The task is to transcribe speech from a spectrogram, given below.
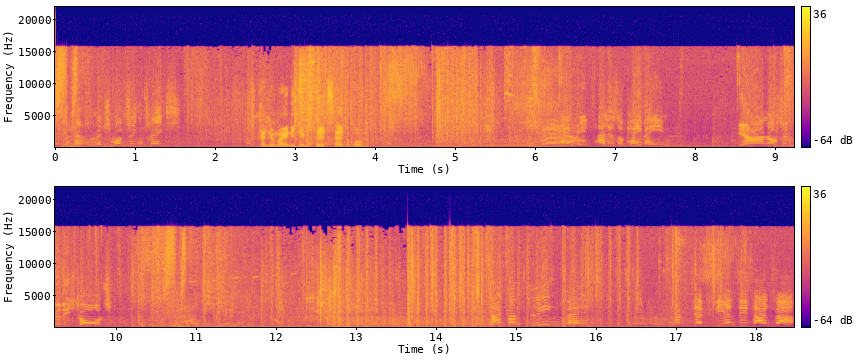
Sie kämpfen mit schmutzigen Tricks! Renn mal hier nicht im Bildfeld rum. Harry, alles okay bei Ihnen? Ja, noch sind wir nicht tot! Seid sonst Fliegenfeld! Akzeptieren Sie es einfach!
